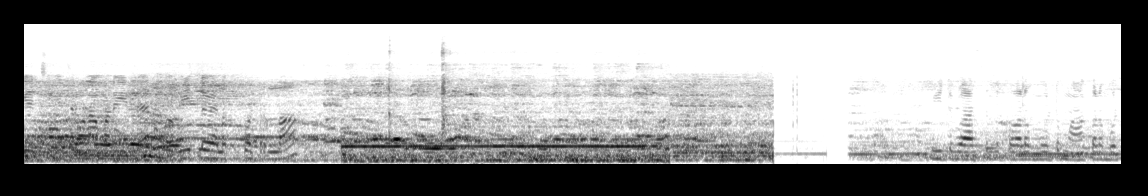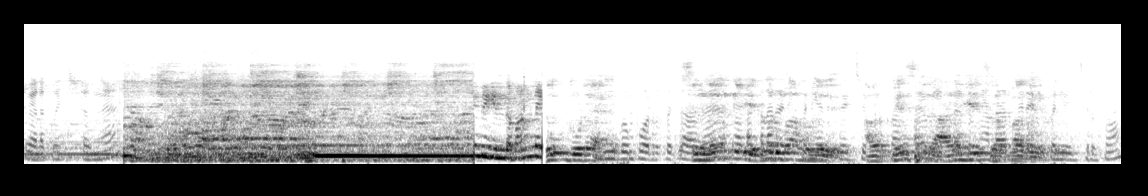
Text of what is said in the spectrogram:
ஏற்றியாச்சுங்க திருவண்ணாமலையில் நம்ம வீட்டில் விளக்கு போட்டுடலாம் வீட்டு வாசலில் கோலம் போட்டு மாக்கோலம் போட்டு விளக்கு வச்சுட்டோங்க. தீபம் நேரங்கள் விளக்கெல்லாம் ரெடி பண்ணி எடுத்து வச்சுருக்கோம் ரெடி பண்ணி வச்சுருக்கோம்.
